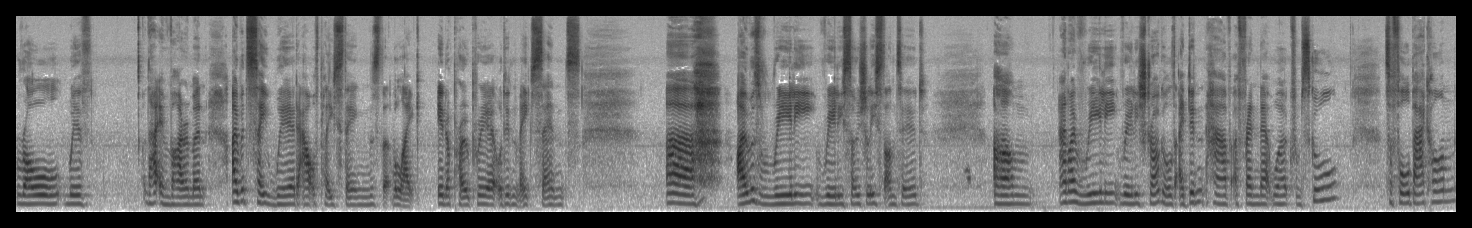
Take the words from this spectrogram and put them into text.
roll with that environment. I would say weird, out of place things that were like inappropriate or didn't make sense. Uh, I was really, really socially stunted. Um, and I really, really struggled. I didn't have a friend network from school to fall back on.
